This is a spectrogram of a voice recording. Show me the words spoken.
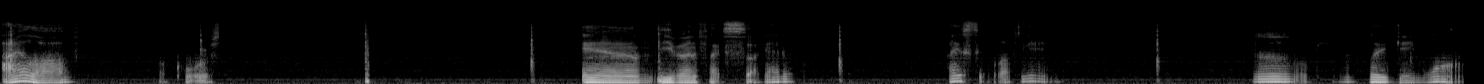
I love, of course. And even if I suck at it, I still love the game. So, okay, let's play game one.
